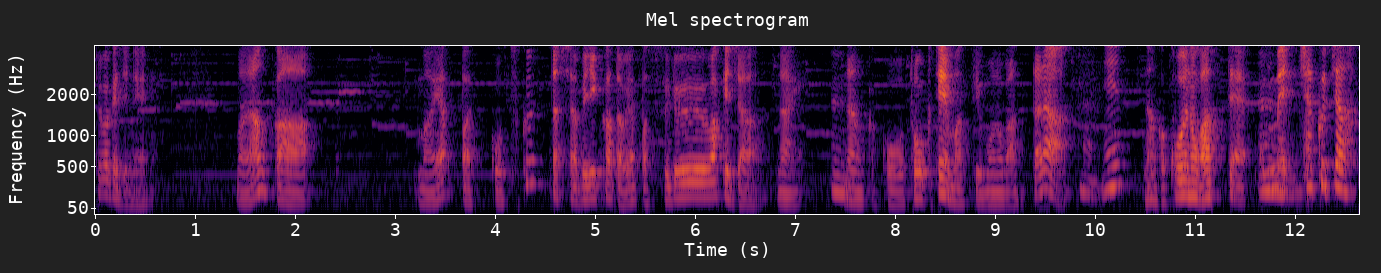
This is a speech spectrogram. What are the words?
というわけでねまあなんかまあやっぱこう作った喋り方をやっぱするわけじゃない、うん。なんかこうトークテーマっていうものがあったらまあね。なんかこういうのがあって、うんめちゃくちゃ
